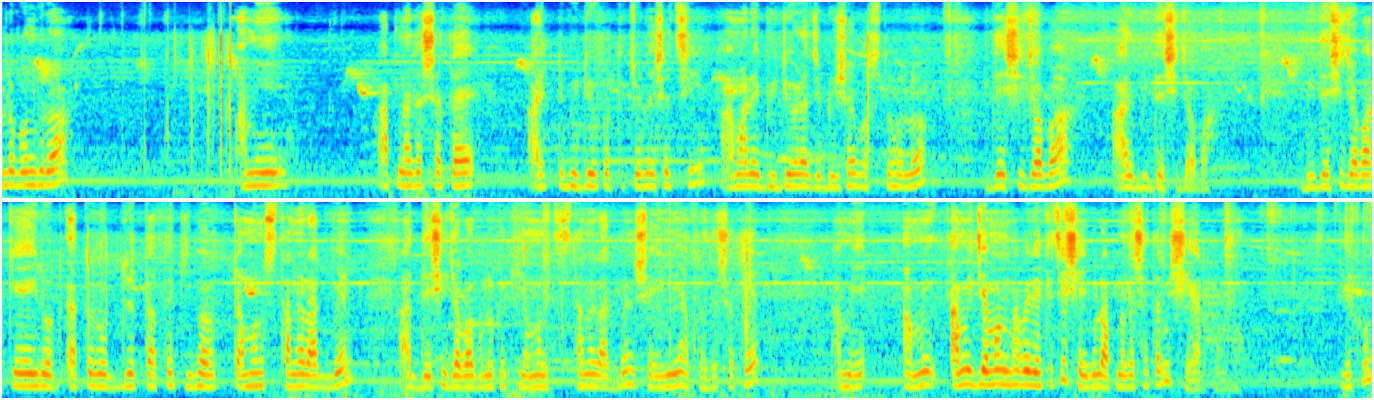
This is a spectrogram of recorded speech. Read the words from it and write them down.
হ্যালো বন্ধুরা, আমি আপনাদের সাথে আরেকটি ভিডিও করতে চলে এসেছি। আমার এই ভিডিওর আজ বিষয়বস্তু হলো দেশি জবা আর বিদেশি জবা। বিদেশি জবাকে এই রোদ, এত রৌদ্রের তাতে কীভাবে, কেমন স্থানে রাখবেন আর দেশি জবাগুলোকে কেমন স্থানে রাখবেন সেই নিয়ে আপনাদের সাথে আমি আমি আমি যেমনভাবে রেখেছি, সেইগুলো আপনাদের সাথে আমি শেয়ার করব। দেখুন।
